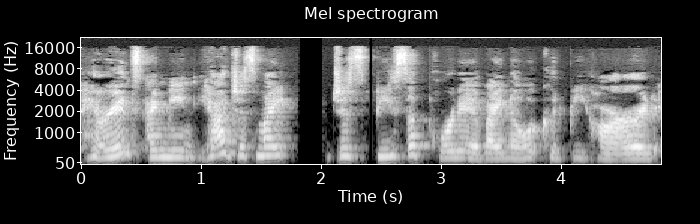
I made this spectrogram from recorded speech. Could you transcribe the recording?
parents, I mean, yeah, just might just be supportive. I know it could be hard.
